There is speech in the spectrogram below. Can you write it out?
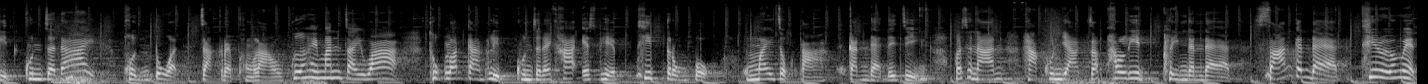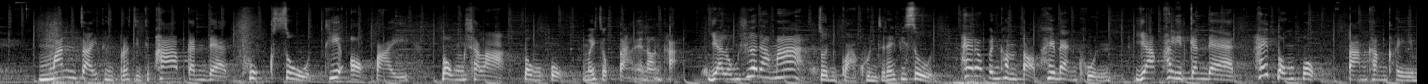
ลิตคุณจะได้ผลตรวจจากแลบของเรา เพื่อให้มั่นใจว่าทุกล็อตการผลิตคุณจะได้ค่า SPF ที่ตรงปก ไม่จกตากันแดดได้จริง เพราะฉะนั้นหากคุณอยากจะผลิตครีมกันแดด สารกันแดดที่ r i v e r m e d มั่นใจถึงประสิทธิภาพกันแดดทุกสูตรที่ออกไปตรงฉลากตรงปก ไม่จกตาแน่นอนค่ะ อย่าหลงเชื่อดราม่าจนกว่าคุณจะได้พิสูจน์ ให้เราเป็นคำตอบให้แบรนด์คุณ อยากผลิตกันแดดให้ตรงปกตามคำเคลม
